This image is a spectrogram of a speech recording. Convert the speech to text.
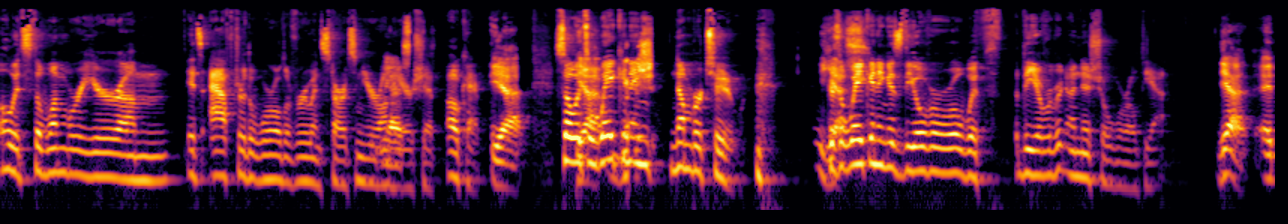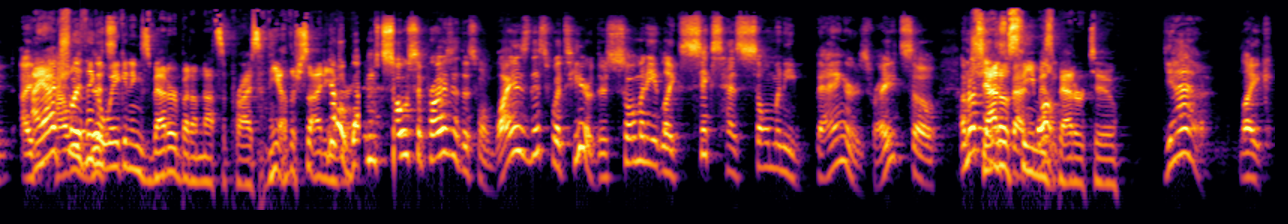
oh, it's the one where you're um, it's after the world of ruin starts and you're on Yes. the airship. Okay, Yeah. so it's Yeah, Awakening which- number two because Yes. Awakening is the overworld with the initial world. Yeah, Yeah. It, I, I actually think this- Awakening's better, but I'm not surprised on the other side No, either. but I'm so surprised at this one. Why is this what's here? There's so many. Like six has so many bangers, right? So I'm not Shadow's it's a bad theme is better too. Yeah, like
